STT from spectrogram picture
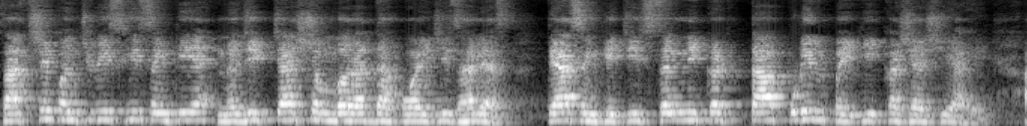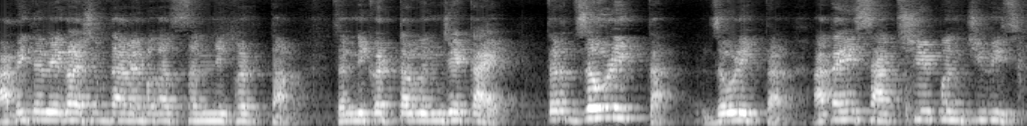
सातशे पंचवीस ही संख्या नजीकच्या शंभरात दाखवायची झाल्यास त्या संख्येची सन्निकटता पुढील पैकी कशाशी आहे? आता इथे वेगळा शब्द आलाय बघा सन्निकटता. सन्निकटता म्हणजे काय? तर जवळीकता. जवळीकता. आता हे सातशे पंचवीस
